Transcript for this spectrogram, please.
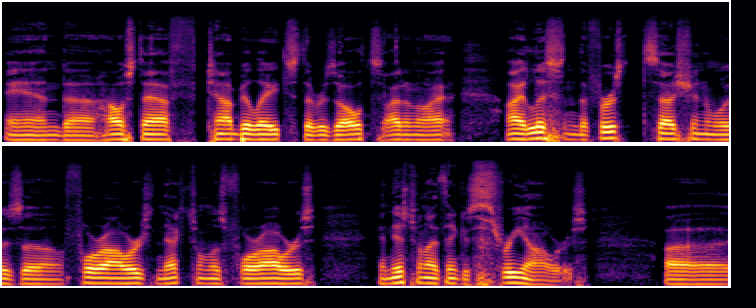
and uh, how staff tabulates the results. I don't know. I I listened. The first session was uh, four hours. Next one was four hours, and this one I think is three hours. Uh,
